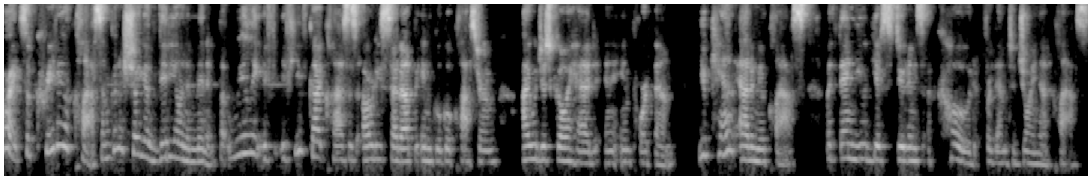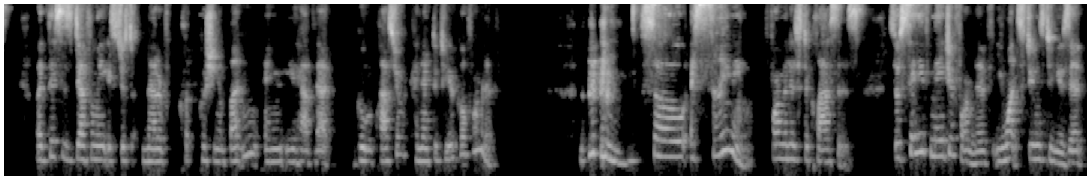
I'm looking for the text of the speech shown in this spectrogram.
All right, so creating a class. I'm going to show you a video in a minute, but really if, if you've got classes already set up in Google Classroom, I would just go ahead and import them. You can add a new class, but then you would give students a code for them to join that class. But this is definitely, it's just a matter of pushing a button and you have that Google Classroom connected to your GoFormative. so assigning formatives to classes. So say you've made your formative, you want students to use it,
